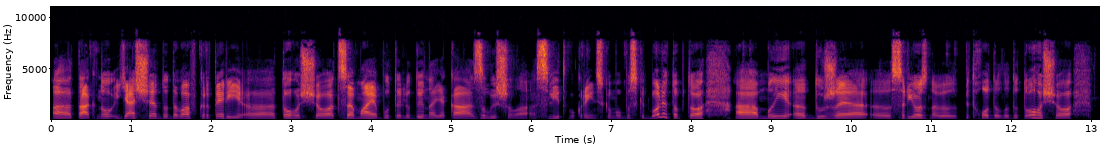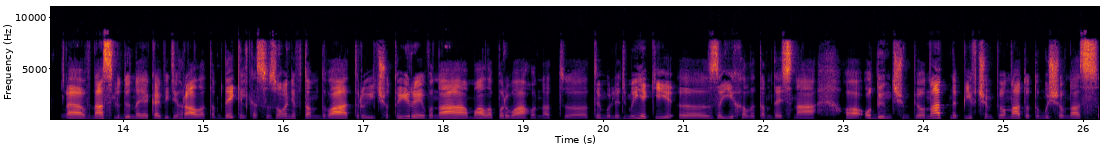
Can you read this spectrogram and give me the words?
А, Так, ну я ще додавав критерій а, того, що це має бути людина, яка залишила слід в українському баскетболі. Тобто а, ми дуже е, серйозно підходили до того, що Е, в нас людина, яка відіграла там декілька сезонів, там 2, 3, 4, вона мала перевагу над е, тими людьми, які е, заїхали там десь на один чемпіонат, на півчемпіонату, тому що в нас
